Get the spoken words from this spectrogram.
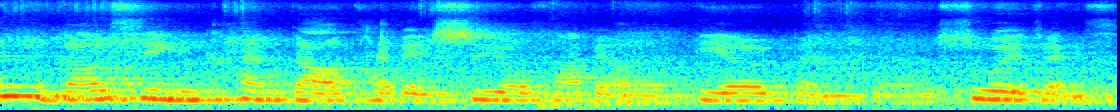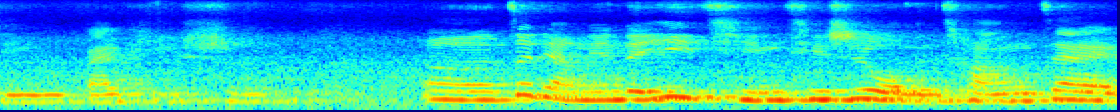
天很高兴看到台北市又发表了第二本的数位转型白皮书。呃，这两年的疫情，其实我们常在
